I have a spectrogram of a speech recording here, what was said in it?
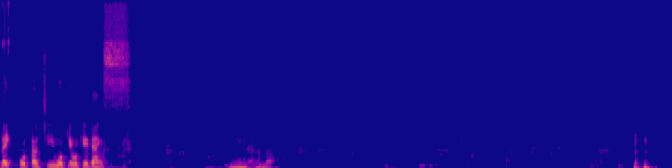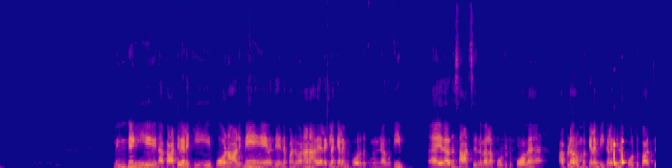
லைக் போட்டாச்சு. ஓகே ஓகே தேங்க்ஸ் என்ன நல்லா? முன்னாடி நான் காட்டு வேலைக்கு போனாலுமே வந்து என்ன பண்ணுவேன்னா நான் வேலைக்கெல்லாம் கிளம்பி போகிறதுக்கு முன்னாடி ஏதாவது ஷார்ட்ஸ் இந்த மாதிரிலாம் போட்டுட்டு போவேன். அப்பெல்லாம் ரொம்ப கிளம்பி கிளம்பி நான் போட்டு பார்த்து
